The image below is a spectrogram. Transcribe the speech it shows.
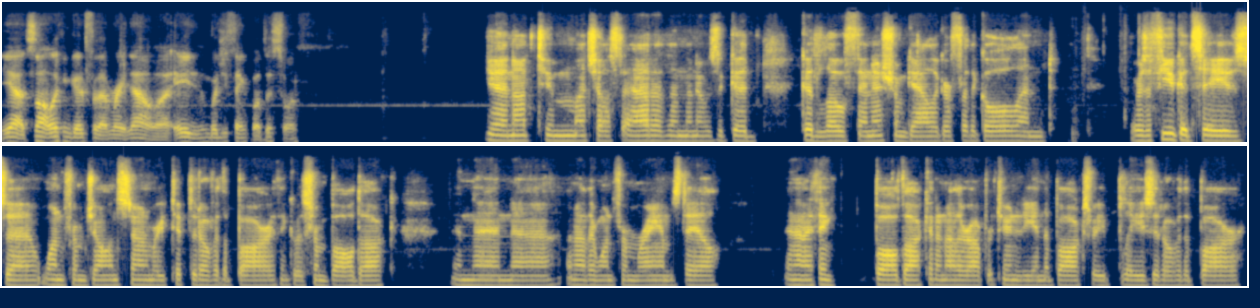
yeah, it's not looking good for them right now. Uh, Aiden, what do you think about this one? Yeah, not too much else to add other than it was a good, good low finish from Gallagher for the goal, and there was a few good saves. Uh, one from Johnstone where he tipped it over the bar. I think it was from Baldock, and then uh, another one from Ramsdale, and then I think Baldock had another opportunity in the box where he blazed it over the bar.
